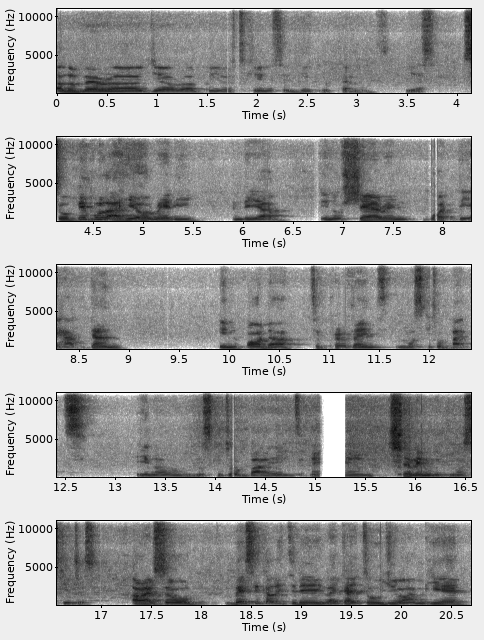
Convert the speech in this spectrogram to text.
Aloe vera gel rub on your skin is a good repellent. Yes. So people are here already and they are, you know, sharing what they have done in order to prevent mosquito bites, you know, mosquito bites and, and chilling with mosquitoes. All right. So basically today, like I told you, I'm here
